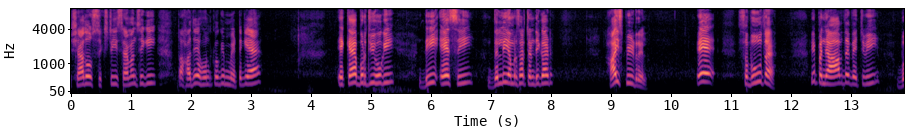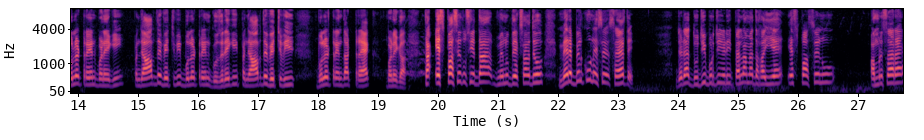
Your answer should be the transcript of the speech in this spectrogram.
ਸ਼ਾਇਦ ਉਹ 67 ਸੀਗੀ, ਤਾਂ ਹਜੇ ਹੁਣ ਕਿਉਂਕਿ ਮਿਟ ਗਿਆ ਹੈ ਇੱਕ ਹੈ ਬੁਰਜੀ ਹੋਗੀ DAC Delhi, Amritsar, Chandigarh high speed rail ਇਹ ਸਬੂਤ ਹੈ ਕਿ ਪੰਜਾਬ ਦੇ ਵਿੱਚ ਵੀ ਬੁਲਟ ਟ੍ਰੇਨ ਬਣੇਗੀ, ਪੰਜਾਬ ਦੇ ਵਿੱਚ ਵੀ ਬੁਲਟ ਟ੍ਰੇਨ ਗੁਜ਼ਰੇਗੀ, ਪੰਜਾਬ ਦੇ ਵਿੱਚ ਵੀ ਬੁਲਟ ਟ੍ਰੇਨ ਦਾ ਟਰੈਕ ਬਣੇਗਾ। ਤਾਂ ਇਸ ਪਾਸੇ ਤੁਸੀਂ ਇਦਾਂ ਮੈਨੂੰ ਦੇਖ ਸਕਦੇ ਹੋ, ਮੇਰੇ ਬਿਲਕੁਲ ਇਸੇ ਸਹਿ ਤੇ ਜਿਹੜਾ ਦੂਜੀ ਬੁਰਜੀ ਜਿਹੜੀ ਪਹਿਲਾਂ ਮੈਂ ਦਿਖਾਈ ਹੈ, ਇਸ ਪਾਸੇ ਨੂੰ ਅੰਮ੍ਰਿਤਸਰ ਹੈ।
